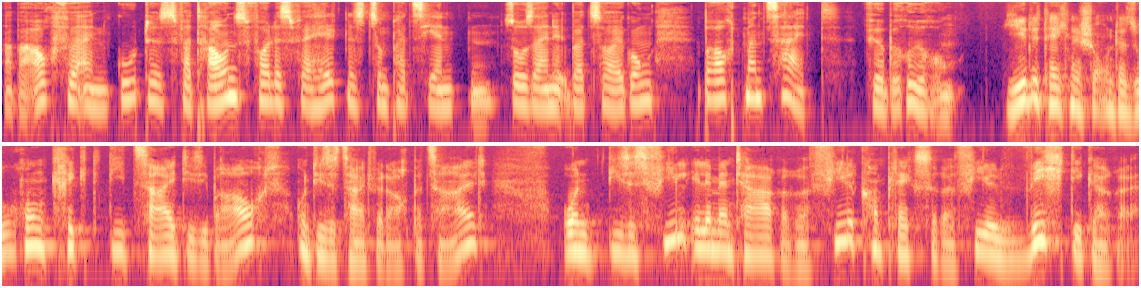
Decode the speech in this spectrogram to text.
aber auch für ein gutes, vertrauensvolles Verhältnis zum Patienten, so seine Überzeugung, braucht man Zeit für Berührung. Jede technische Untersuchung kriegt die Zeit, die sie braucht und diese Zeit wird auch bezahlt. Und dieses viel elementarere, viel komplexere, viel wichtigere,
